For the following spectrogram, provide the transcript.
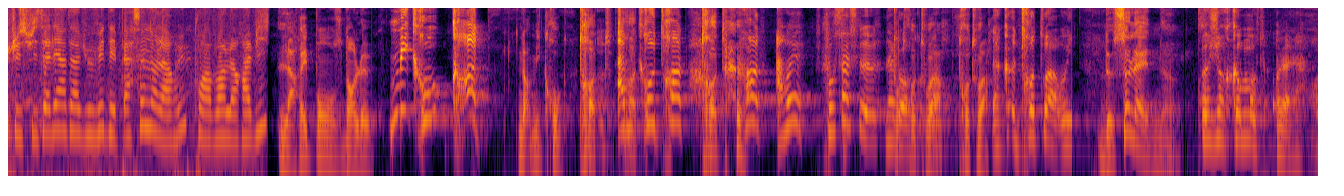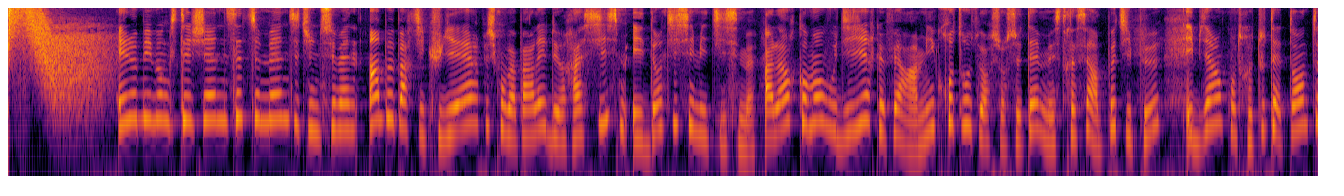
Je suis allée interviewer des personnes dans la rue pour avoir leur avis. La réponse dans le micro-crotte non, micro-trotte. Ah, micro-trotte Trotte. Trotte. Ah ouais, c'est pour ça. D'accord. Trottoir, trottoir. Trottoir, oui. De Solène. Euh, Je recommence. Oh là là. Hello Bibong Station, cette semaine c'est une semaine un peu particulière puisqu'on va parler de racisme et d'antisémitisme. Alors comment vous dire que faire un micro-trottoir sur ce thème me stressait un petit peu? Eh bien contre toute attente,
